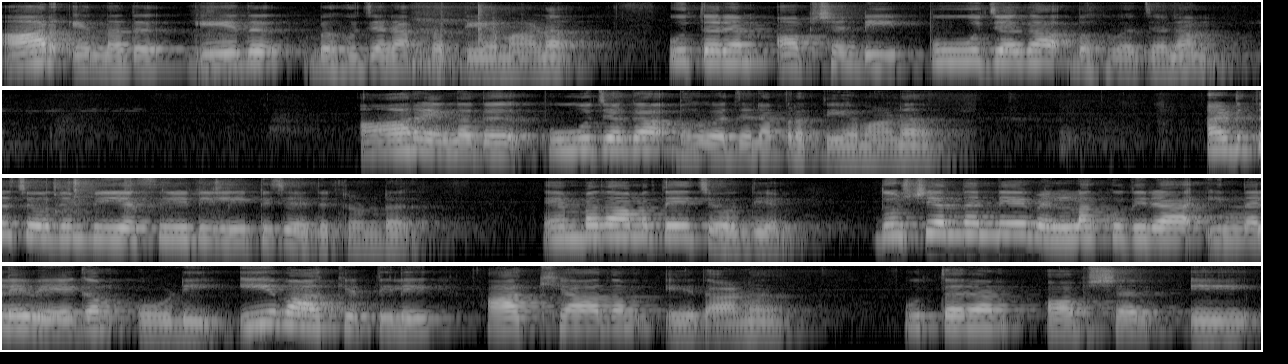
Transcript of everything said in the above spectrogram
ആർ എന്നത് ഏത് ബഹുജന പ്രത്യയമാണ്? ഉത്തരം ഓപ്ഷൻ ഡി പൂജക ബഹുവചനം. ആർ എന്നത് പൂജക ബഹുവചന പ്രത്യയമാണ്. അടുത്ത ചോദ്യം പി എസ് സി ഡിലീറ്റ് ചെയ്തിട്ടുണ്ട്. എൺപതാമത്തെ ചോദ്യം ദുഷ്യന്തന്റെ വെള്ളക്കുതിര ഇന്നലെ വേഗം ഓടി. ഈ വാക്യത്തിലെ ആഖ്യാതം ഏതാണ്? ഉത്തരം ഓപ്ഷൻ എ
